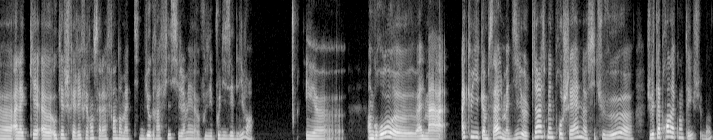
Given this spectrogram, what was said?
laquelle heu, auquel je fais référence à la fin dans ma petite biographie si jamais, heu, vous vous lisez le livre et en gros, elle m'a accueillie comme ça. Elle m'a dit, «Viens la semaine prochaine si tu veux, je vais t'apprendre à compter». Je fais: «Bon,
